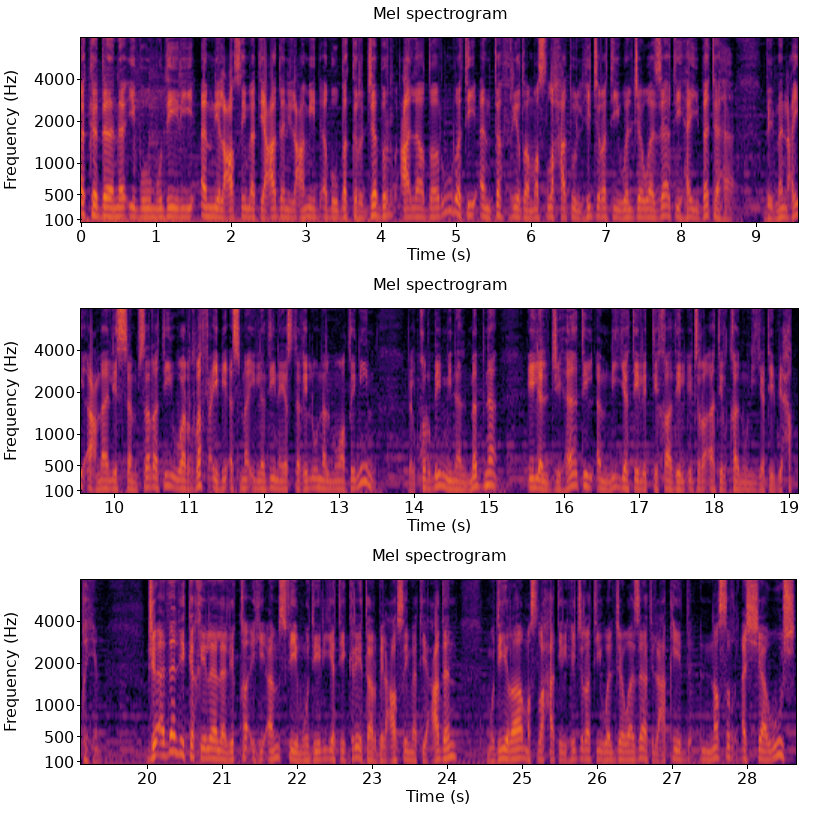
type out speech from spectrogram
أكد نائب مدير أمن العاصمة عدن العميد أبو بكر جبر على ضرورة أن تفرض مصلحة الهجرة والجوازات هيبتها بمنع أعمال السمسرة والرفع بأسماء الذين يستغلون المواطنين بالقرب من المبنى إلى الجهات الأمنية لاتخاذ الإجراءات القانونية بحقهم. جاء ذلك خلال لقائه أمس في مديرية كريتر بالعاصمة عدن مدير مصلحة الهجرة والجوازات العقيد نصر الشاووش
